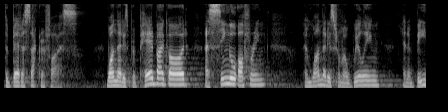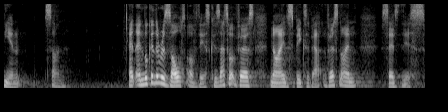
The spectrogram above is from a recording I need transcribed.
the better sacrifice, one that is prepared by God, a single offering and one that is from a willing and obedient son. And, and look at the result of this, because that's what verse 9 speaks about. Verse 9 says this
